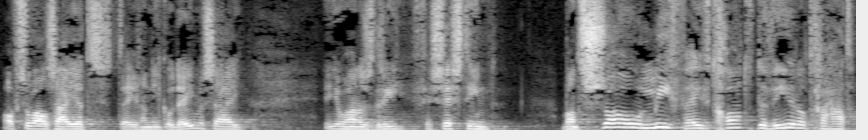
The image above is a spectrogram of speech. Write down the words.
Of zoals hij het tegen Nicodemus zei in Johannes 3, vers 16. Want zo lief heeft God de wereld gehad,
